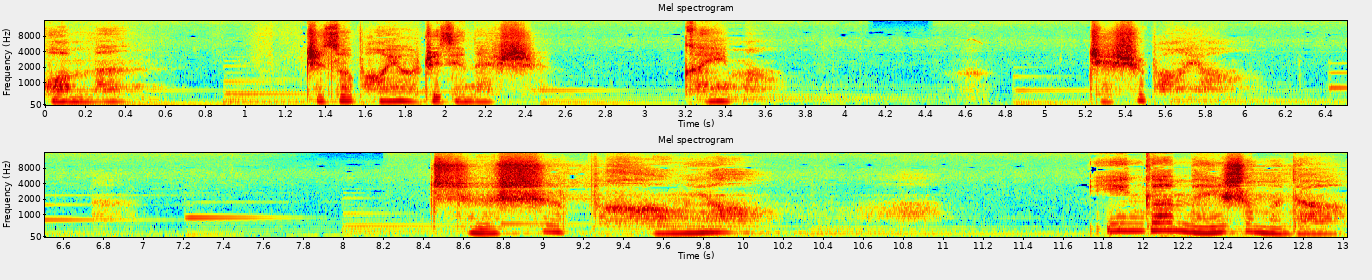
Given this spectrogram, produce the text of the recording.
我们只做朋友之间的事，可以吗？只是朋友，只是朋友，应该没什么的。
